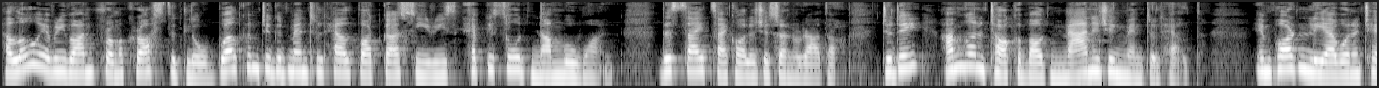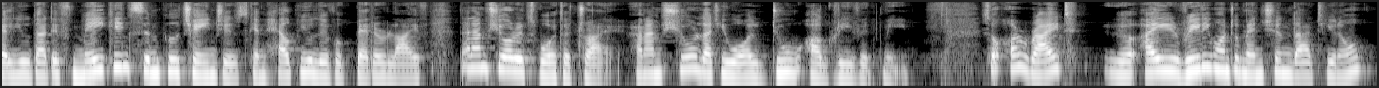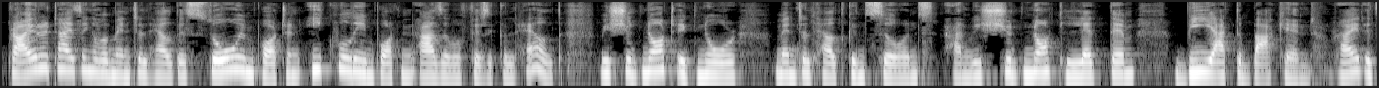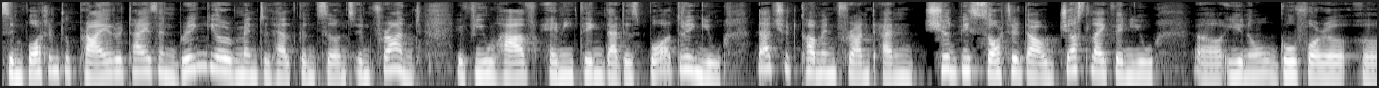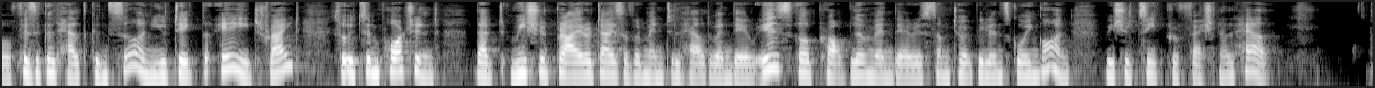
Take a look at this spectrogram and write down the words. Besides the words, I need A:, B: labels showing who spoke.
A: Hello, everyone from across the globe. Welcome to Good Mental Health Podcast Series, episode number one. This side, psychologist Anuradha. Today, I'm going to talk about managing mental health. Importantly, I want to tell you that if making simple changes can help you live a better life, then I'm sure it's worth a try. And I'm sure that you all do agree with me. So, all right, uh, I really want to mention that, you know, prioritizing our mental health is so important, equally important as our physical health. We should not ignore mental health concerns and we should not let them be at the back end, right? It's important to prioritize and bring your mental health concerns in front. If you have anything that is bothering you, that should come in front and should be sorted out just like when you uh, you know go for a, a physical health concern you take the aid right so it's important that we should prioritize our mental health when there is a problem, when there is some turbulence going on. We should seek professional help.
